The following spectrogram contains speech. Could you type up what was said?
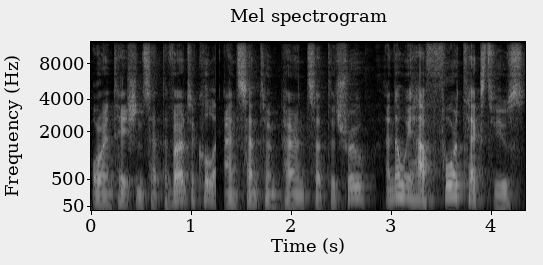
orientation set to vertical and center and parent set to true. And then we have four text views.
